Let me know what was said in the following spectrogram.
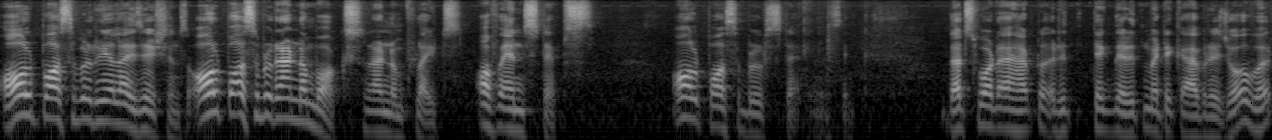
All possible realizations, all possible random walks, random flights of n steps, all possible steps. That is what I have to take the arithmetic average over,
